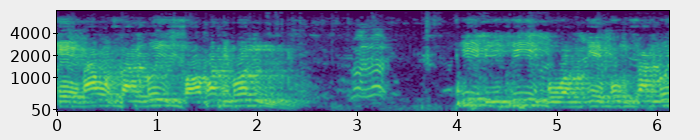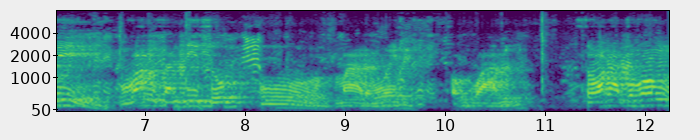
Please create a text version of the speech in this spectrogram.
เกเน่าสังลุยสอพรพิมลที่ดีที่บวกเกบุงสังลุย วังสันติสุขโอ้มาเลยเว้ยของหวาน สอราชวงศ์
